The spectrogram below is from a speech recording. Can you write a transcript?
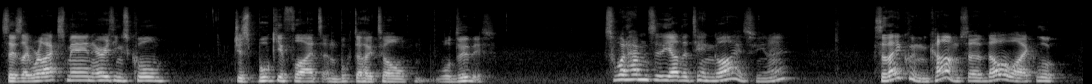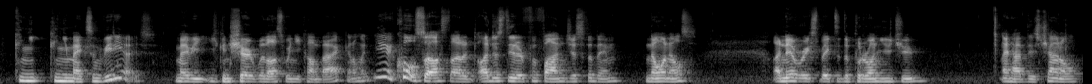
So he's like, relax, man, everything's cool. Just book your flights and book the hotel. We'll do this. So what happened to the other 10 guys, you know? So they couldn't come. So they were like, look, can you, can you make some videos? Maybe you can share it with us when you come back. And I'm like, yeah, cool. So I started, I just did it for fun, just for them, no one else. I never expected to put it on YouTube and have this channel.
